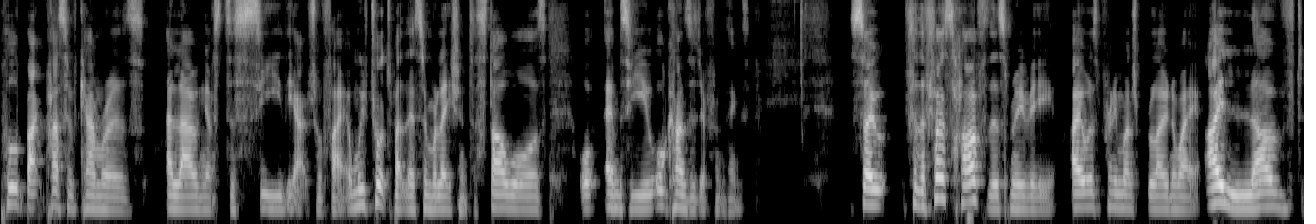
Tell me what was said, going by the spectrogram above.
pulled back passive cameras allowing us to see the actual fight. And we've talked about this in relation to Star Wars or MCU, all kinds of different things. So for the first half of this movie, I was pretty much blown away. I loved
